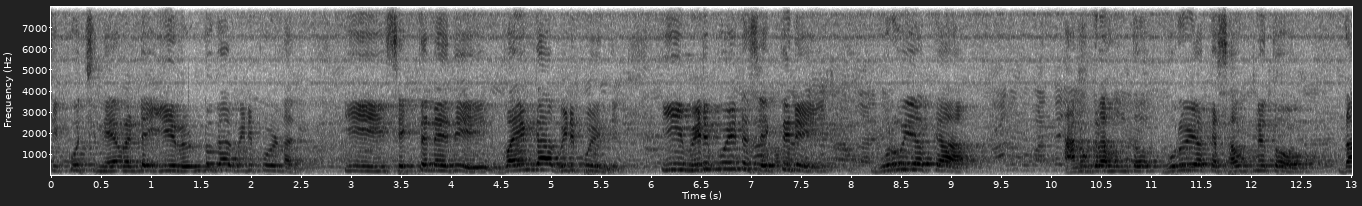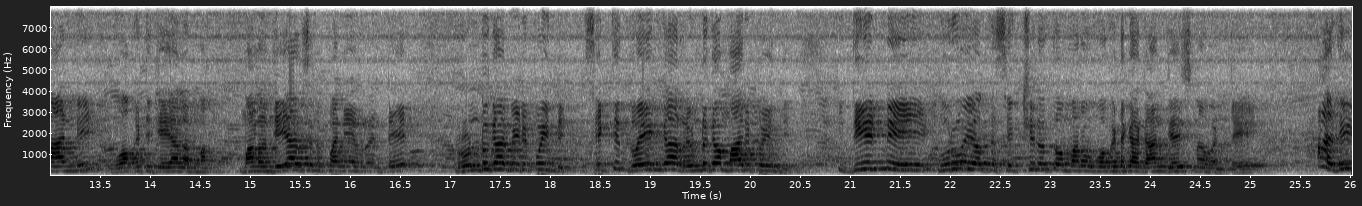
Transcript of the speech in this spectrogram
చిక్కు వచ్చింది ఏమంటే ఈ రెండుగా విడిపోయినది. ఈ శక్తి అనేది భయంగా విడిపోయింది. ఈ విడిపోయిన శక్తిని గురువు యొక్క అనుగ్రహంతో గురువు యొక్క సౌజ్ఞతో దాన్ని ఒకటి చేయాలమ్మా. మనం చేయాల్సిన పని ఏమంటే రెండుగా విడిపోయింది. శక్తి ద్వయంగా రెండుగా మారిపోయింది. దీన్ని గురువు యొక్క శిక్షణతో మనం ఒకటిగా గాని చేసినామంటే అది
